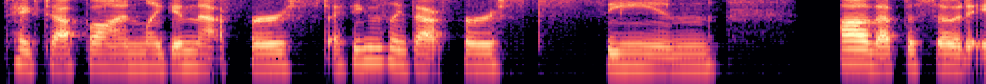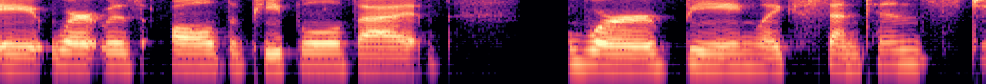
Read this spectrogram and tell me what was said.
picked up on like in that first i think it was like that first scene of episode 8 where it was all the people that were being like sentenced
